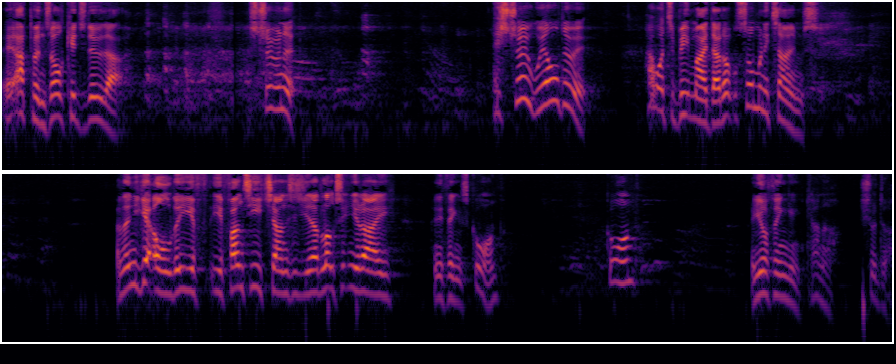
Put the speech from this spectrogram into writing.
It happens. All kids do that. It's true, isn't it? It's true. We all do it. I want to beat my dad up so many times. And then you get older, you, you fancy your chances, your dad looks in your eye, and he thinks, Go on. Go on. And you're thinking, Can I? Should I?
